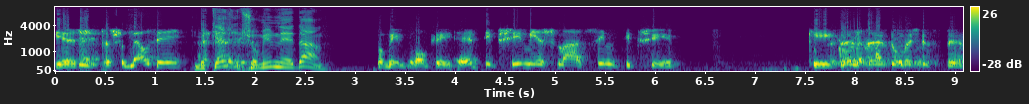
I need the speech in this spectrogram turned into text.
יש, אתה שומע אותי? בקשר, שומעים נהדר. שומעים, אוקיי. אין טיפשים, יש מעשים טיפשיים. כי כל זה- אחד... זה דורש הסבר.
